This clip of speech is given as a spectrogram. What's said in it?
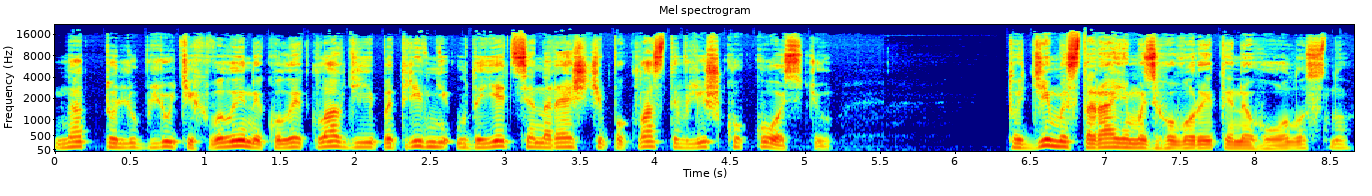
Надто люблю ті хвилини, коли Клавдії Петрівні удається нарешті покласти в ліжко костю. Тоді ми стараємось говорити неголосно,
